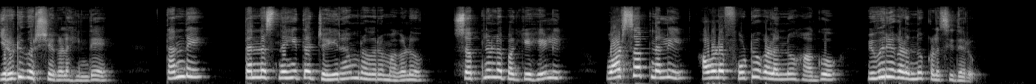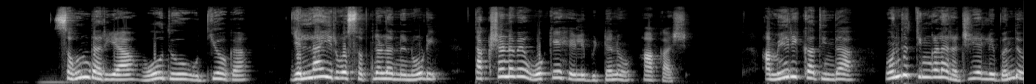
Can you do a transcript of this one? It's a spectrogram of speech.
ಎರಡು ವರ್ಷಗಳ ಹಿಂದೆ ತಂದೆ ತನ್ನ ಸ್ನೇಹಿತ ಜಯರಾಮ್ ರವರ ಮಗಳು ಸ್ವಪ್ನಳ ಬಗ್ಗೆ ಹೇಳಿ ವಾಟ್ಸಾಪ್ನಲ್ಲಿ ಅವಳ ಫೋಟೋಗಳನ್ನು ಹಾಗೂ ವಿವರಗಳನ್ನು ಕಳಿಸಿದರು. ಸೌಂದರ್ಯ, ಓದು, ಉದ್ಯೋಗ ಎಲ್ಲ ಇರುವ ಸ್ವಪ್ನಳನ್ನು ನೋಡಿ ತಕ್ಷಣವೇ ಓಕೆ ಹೇಳಿಬಿಟ್ಟನು ಆಕಾಶ್. ಅಮೆರಿಕದಿಂದ ಒಂದು ತಿಂಗಳ ರಜೆಯಲ್ಲಿ ಬಂದು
